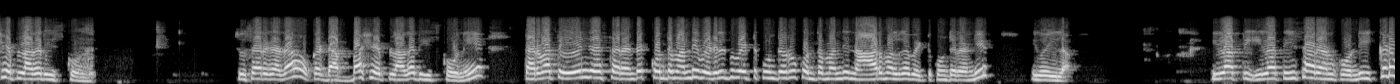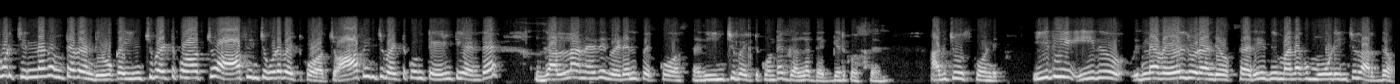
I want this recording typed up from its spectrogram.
షేప్ లాగా తీసుకోండి. చూసారు కదా ఒక డబ్బా షేప్ లాగా తీసుకొని తర్వాత ఏం చేస్తారంటే కొంతమంది వెడల్పు పెట్టుకుంటారు కొంతమంది నార్మల్గా పెట్టుకుంటారండి. ఇగో ఇలా. ఇలా ఇలా తీసారనుకోండి ఇక్కడ కూడా చిన్నగా ఉంటుందండి. ఒక ఇంచు పెట్టుకోవచ్చు హాఫ్ ఇంచు కూడా పెట్టుకోవచ్చు. హాఫ్ ఇంచు పెట్టుకుంటే ఏంటి అంటే గల్ల అనేది వెడల్పు ఎక్కువ వస్తుంది. ఇంచు పెట్టుకుంటే గల్ల దగ్గరికి వస్తుంది. అది చూసుకోండి. ఇది ఇది నా వేలు చూడండి ఒకసారి. ఇది మనకు మూడు ఇంచులు అర్థం.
